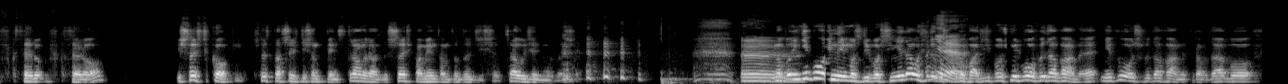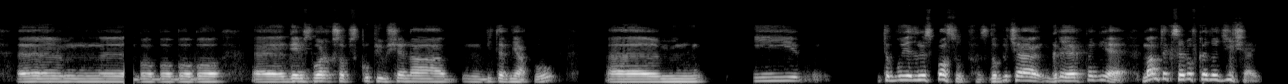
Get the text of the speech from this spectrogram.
w Xero i sześć kopii. 365 stron razy 6, pamiętam to do dzisiaj. Cały dzień mu zeszedł. No bo nie było innej możliwości, nie dało się no tego wprowadzić, bo już nie było wydawane, nie było już wydawane, prawda, bo, bo, bo, bo, bo Games Workshop skupił się na bitewniaku i to był jedyny sposób zdobycia gry RPG. Mam tę kserówkę do dzisiaj.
